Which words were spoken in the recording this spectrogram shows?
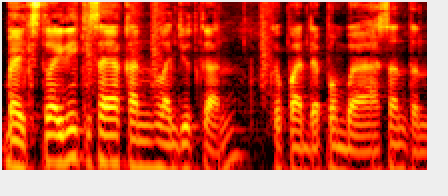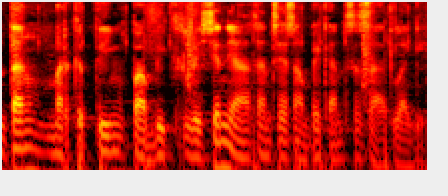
Baik, setelah ini saya akan lanjutkan kepada pembahasan tentang marketing public relation yang akan saya sampaikan sesaat lagi.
